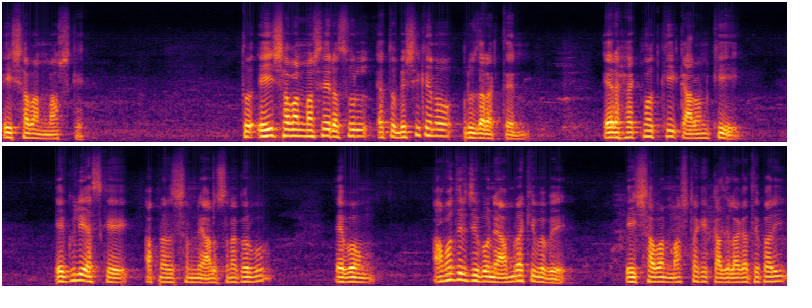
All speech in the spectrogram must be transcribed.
এই সাবান মাসকে। তো এই সাবান মাসে রসুল এত বেশি কেন রোজা রাখতেন? এর হ্যাকমত কি, কারণ কি? এগুলি আজকে আপনাদের সামনে আলোচনা করব এবং আমাদের জীবনে আমরা কীভাবে এই সাবান মাসটাকে কাজে লাগাতে পারি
